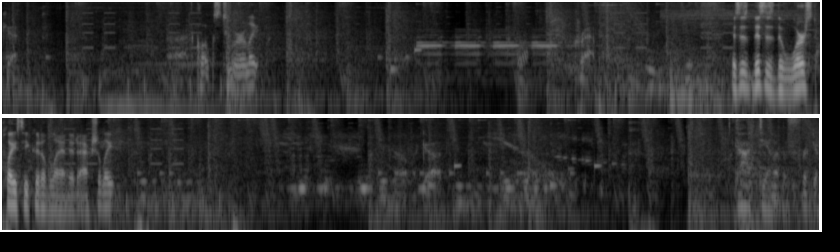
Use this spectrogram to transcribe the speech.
Okay. Cloak's too early. Crap. This is this is the worst place he could have landed, actually. Oh my god. God damn it, the frickin'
